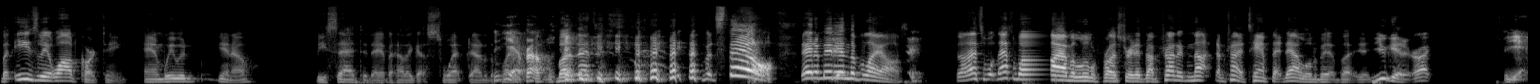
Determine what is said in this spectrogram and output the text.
but easily a wild card team. And we would, you know, be sad today about how they got swept out of the playoffs. Yeah, probably. But that's, but still, they'd have been in the playoffs. So that's what that's why I'm a little frustrated. But I'm trying to not I'm trying to tamp that down a little bit. But you get it right. Yeah,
